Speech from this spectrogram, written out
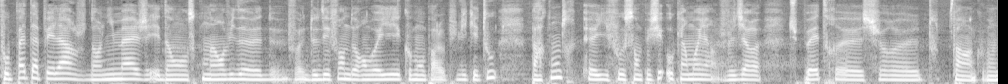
faut pas taper large dans l'image et dans ce qu'on a envie de, de, de défendre, de renvoyer, comment on parle au public et tout. Par contre, euh, il faut s'empêcher aucun moyen. Je veux dire, tu peux être euh, sur euh, tout- comment,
